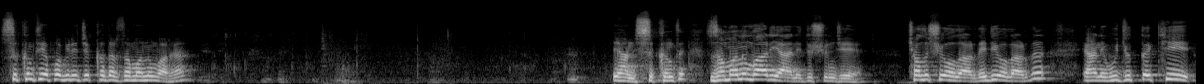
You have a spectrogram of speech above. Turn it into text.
sıkıntı yapabilecek kadar zamanın var ha. Yani sıkıntı, zamanın var yani düşünceye. Çalışıyorlardı, ediyorlardı. Yani vücuttaki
